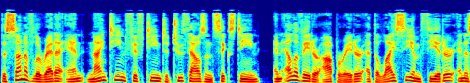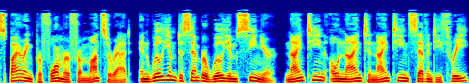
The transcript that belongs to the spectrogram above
the son of Loretta Anne 1915-2016, an elevator operator at the Lyceum Theater and aspiring performer from Montserrat, and William December Williams Sr., 1909-1973,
